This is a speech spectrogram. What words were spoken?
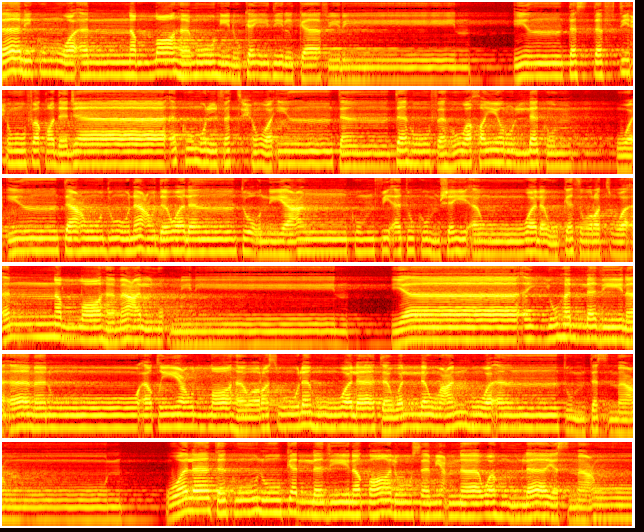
ذلكم وأن الله موهن كيد الكافرين. إن تستفتحوا فقد جاءكم الفتح وإن تنتهوا فهو خير لكم. وَإِن تَعُودُوا نَعُدْ وَلَن تُغْنِيَ عَنكُمْ فِئَتُكُمْ شَيْئًا وَلَوْ كَثُرَتْ وَأَنَّ اللَّهَ مَعَ الْمُؤْمِنِينَ. يَا أَيُّهَا الَّذِينَ آمَنُوا أَطِيعُوا اللَّهَ وَرَسُولَهُ وَلَا تَوَلَّوْا عَنْهُ وَأَنتُمْ تَسْمَعُونَ. ولا تكونوا كالذين قالوا سمعنا وهم لا يسمعون.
